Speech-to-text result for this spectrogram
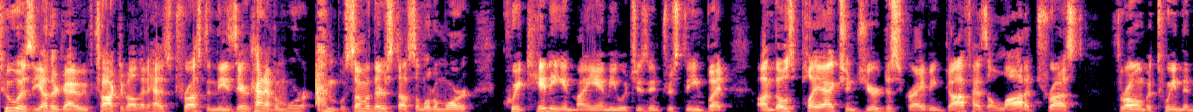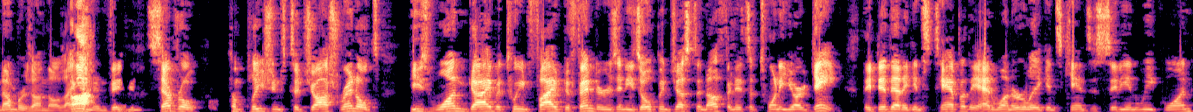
Tua is the other guy we've talked about that has trust in these. They're kind of a more some of their stuff's a little more quick hitting in Miami, which is interesting. But on those play actions you're describing, Goff has a lot of trust throwing between the numbers on those. I ah. can envision several completions to Josh Reynolds he's one guy between five defenders and he's open just enough and it's a 20 yard gain. They did that against Tampa. They had one early against Kansas City in week one.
